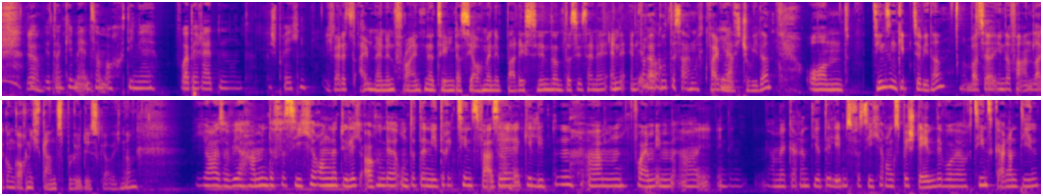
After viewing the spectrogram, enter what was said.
Ja. wo wir dann gemeinsam auch Dinge vorbereiten und besprechen. Ich werde jetzt all meinen Freunden erzählen, dass sie auch meine Buddies sind und das ist eine, eine einfach Genau. eine gute Sache, gefällt mir Ja. jetzt schon wieder. Und Zinsen gibt's ja wieder, was ja in der Veranlagung auch nicht ganz blöd ist, glaube ich. Ne? Ja, also wir haben in der Versicherung natürlich auch in der, unter der Niedrigzinsphase gelitten, ähm, vor allem im, äh, in den, wir haben ja garantierte Lebensversicherungsbestände, wo wir auch Zinsgarantien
